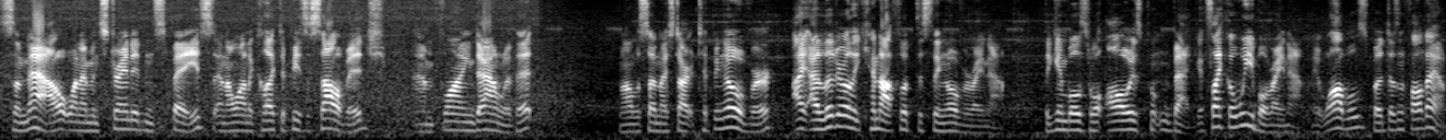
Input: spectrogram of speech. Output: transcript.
So now, when I'm stranded in space and I want to collect a piece of salvage, I'm flying down with it, and all of a sudden I start tipping over. I, I literally cannot flip this thing over right now. The gimbals will always put me back. It's like a Weeble right now. It wobbles, but it doesn't fall down.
